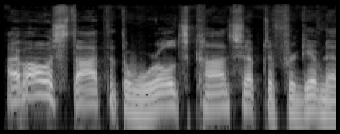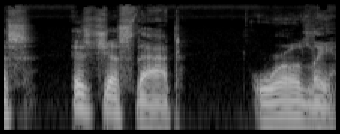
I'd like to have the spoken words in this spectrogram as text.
I've always thought that the world's concept of forgiveness is just that worldly.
